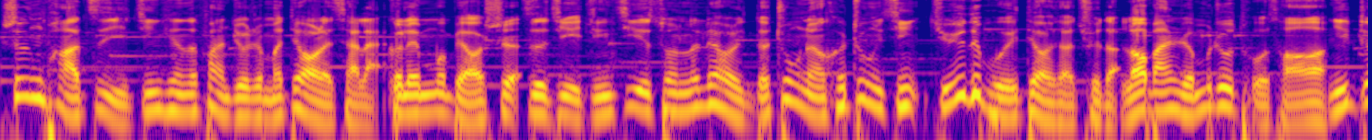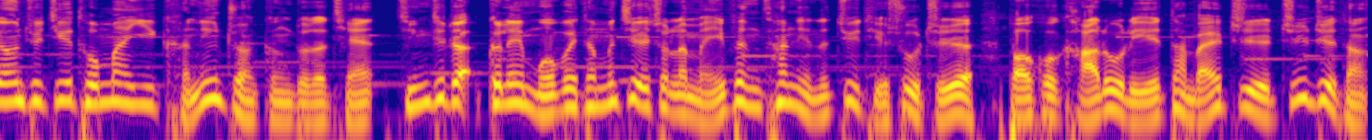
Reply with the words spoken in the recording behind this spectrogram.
生怕自己今天的饭就这么掉了下来。格雷姆表示自己已经计算了料理的重量和重心，绝对不会掉下去的。老板忍不住吐槽：“你这样去街头卖艺，肯定赚更多的钱。”紧接着，格雷姆为他们介绍了每一份餐点的具体数值，包括卡路里、蛋白质、脂质等。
